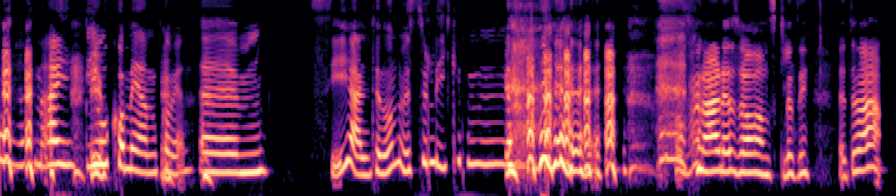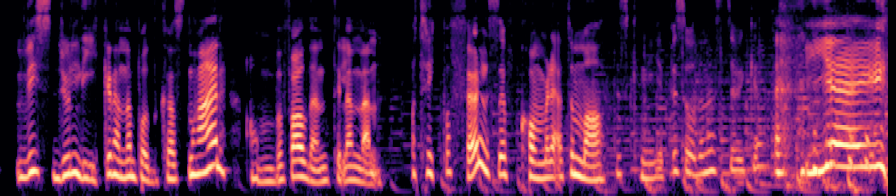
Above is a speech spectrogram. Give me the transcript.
Nei, jo, kom igjen, kom igjen. Um, si gjerne til noen hvis du liker den. Hvorfor er det så vanskelig å si? Vet du hva? Hvis du liker denne podkasten her, anbefal den til en venn. Og trykk på følg, så kommer det automatisk ny episode neste uke. Yay!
